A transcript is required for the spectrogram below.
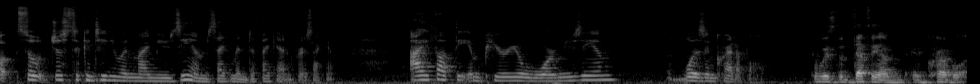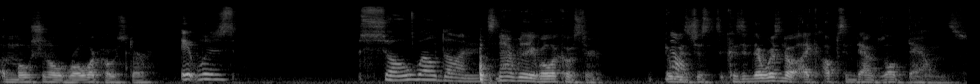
oh, so just to continue in my museum segment, if I can, for a second, I thought the Imperial War Museum was incredible. It was the, definitely an incredible emotional roller coaster. It was so well done. It's not really a roller coaster. It No. was just because there was no like ups and downs. It was all downs,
